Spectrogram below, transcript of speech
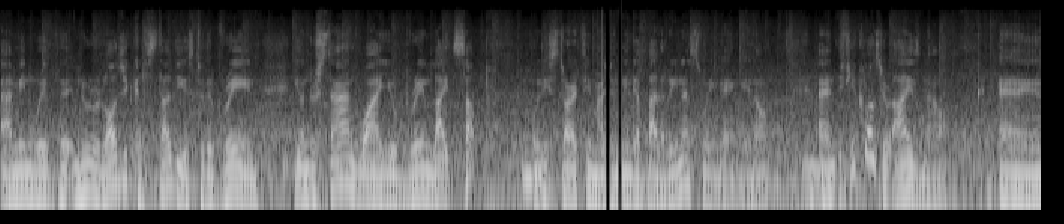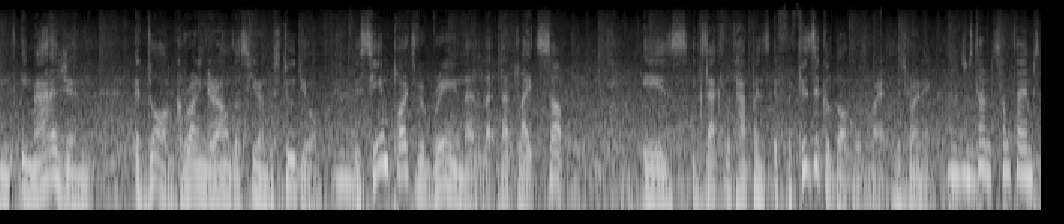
I mean, with the neurological studies to the brain, you understand why your brain lights up when you start imagining a ballerina swinging, you know? And if you close your eyes now and imagine a dog running around us here in the studio, the same part of your brain that, that lights up is exactly what happens if a physical dog was, was running. Sometimes, sometimes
